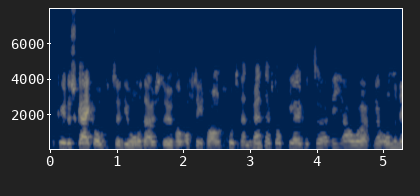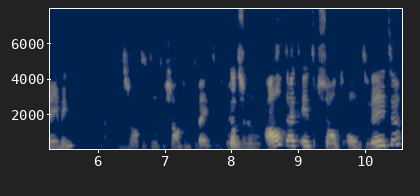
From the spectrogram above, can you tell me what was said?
Dan kun je dus kijken of het, eh, die 100.000 euro, of die gewoon goed rendement heeft opgeleverd eh, in jouw, eh, jouw onderneming. Dat is altijd interessant om te weten. hè? Dat is bedoel, altijd interessant om te weten.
